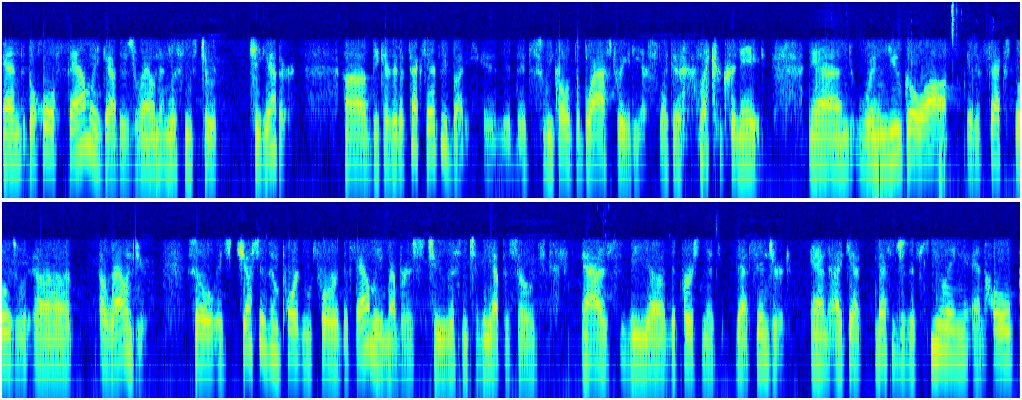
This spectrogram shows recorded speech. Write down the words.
and the whole family gathers around and listens to it together. Uh, because it affects everybody. It, it, it's we call it the blast radius, like a like a grenade. And when you go off, it affects those uh, around you. So it's just as important for the family members to listen to the episodes as the uh, the person that's that's injured. And I get messages of healing and hope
